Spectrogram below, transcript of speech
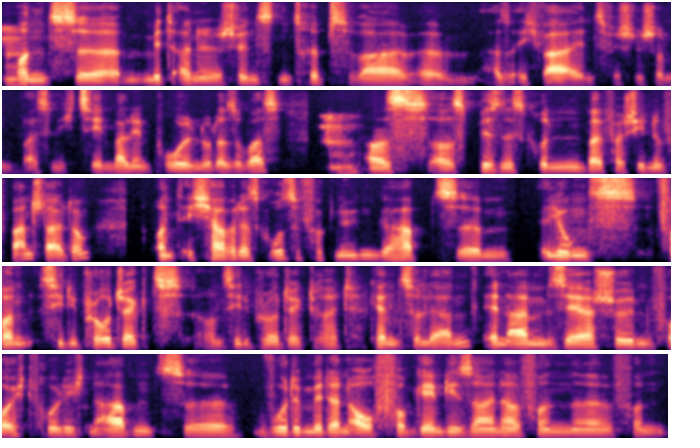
Mhm. Und, äh, mit einer der schönsten Trips war, ähm also, ich war inzwischen schon, weiß ich nicht, zehnmal in Polen oder so was, Mhm. aus aus Businessgründen bei verschiedenen Veranstaltungen. Und ich habe das große Vergnügen gehabt, ähm, Jungs von CD Projekt und CD Projekt Red kennenzulernen. In einem sehr schönen, feuchtfröhlichen Abend, äh, wurde mir dann auch vom Game Designer von, äh von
